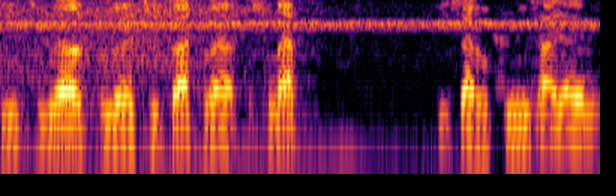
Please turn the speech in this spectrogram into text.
Dijual 2.200 net. Bisa hubungi saya ini.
